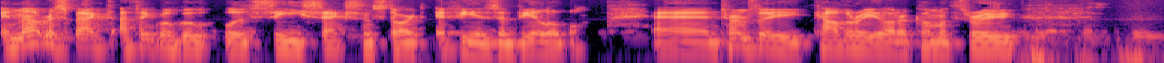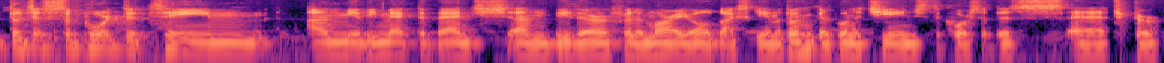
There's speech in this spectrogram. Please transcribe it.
in that respect, I think we'll go we'll see Sexton start if he is available. Uh, in terms of the cavalry that are coming through, they'll just support the team and maybe make the bench and be there for the Maori All Blacks game. I don't think they're going to change the course of this uh, tour.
